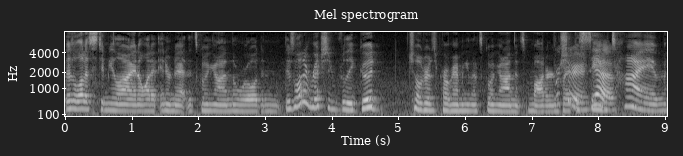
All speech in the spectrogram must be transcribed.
there's a lot of stimuli and a lot of internet that's going on in the world, and there's a lot of actually really good children's programming that's going on that's modern, For but at the same yeah. time,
